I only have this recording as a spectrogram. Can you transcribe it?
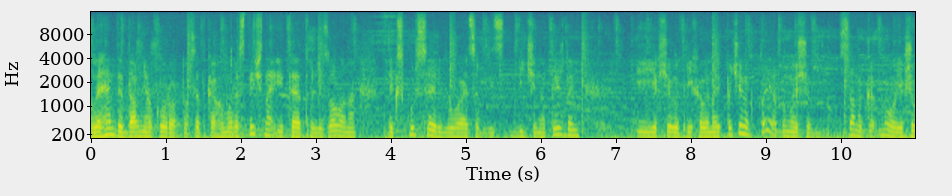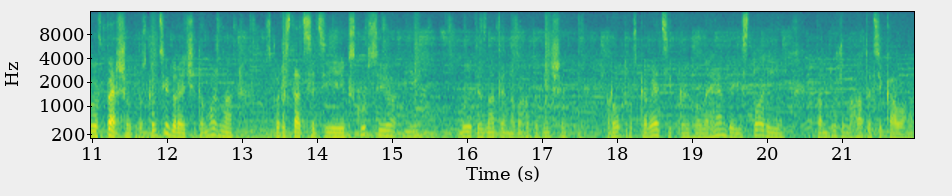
Легенди давнього курорту. Це така гумористична і театралізована екскурсія, відбувається двічі на тиждень. І якщо ви приїхали на відпочинок, то я думаю, що саме ну, якщо ви вперше у Трускавці, до речі, то можна скористатися цією екскурсією і будете знати набагато більше про Трускавець і про його легенди, історії. Там дуже багато цікавого.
